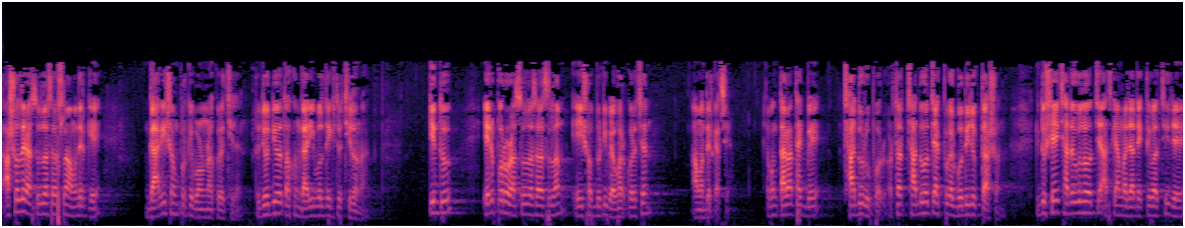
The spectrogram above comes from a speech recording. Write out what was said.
আসলে রাসুল্লাহ সাল্লাম আমাদেরকে গাড়ি সম্পর্কে বর্ণনা করেছিলেন। তো যদিও তখন গাড়ি বলতে কিছু ছিল না। কিন্তু এরপরও রাসুল্লাহ সাল্লাম এই শব্দটি ব্যবহার করেছেন আমাদের কাছে। এবং তারা থাকবে ছাদুর উপর। অর্থাৎ ছাদু হচ্ছে এক প্রকার গদিযুক্ত আসন। কিন্তু সেই ছাদুগুলো হচ্ছে আজকে আমরা যা দেখতে পাচ্ছি যে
